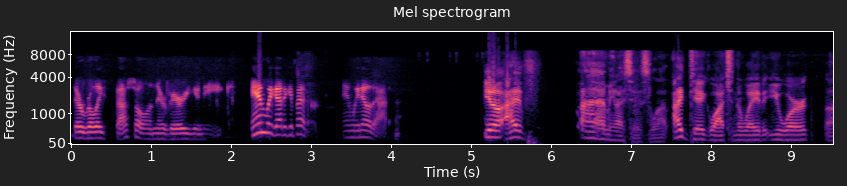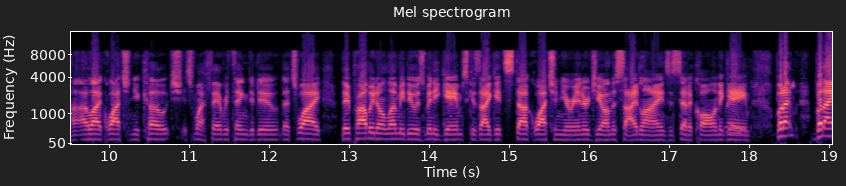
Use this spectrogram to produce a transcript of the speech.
they're really special and they're very unique. And we got to get better, and we know that you know, I've, I mean, I say this a lot. I dig watching the way that you work. Uh, I like watching you coach. It's my favorite thing to do. That's why they probably don't let me do as many games because I get stuck watching your energy on the sidelines instead of calling a right. game. But I, but I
